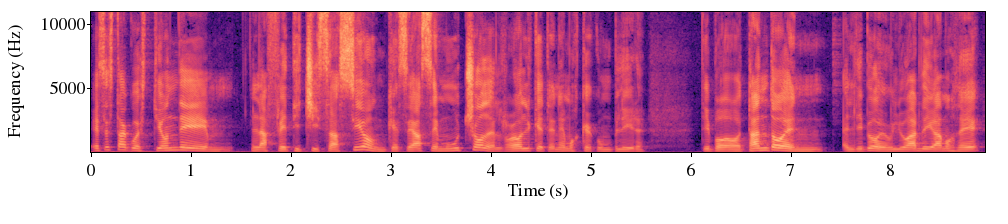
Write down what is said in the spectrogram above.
es esta cuestión de mm, la fetichización que se hace mucho del rol que tenemos que cumplir. Tipo, tanto en el tipo de lugar, digamos, de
